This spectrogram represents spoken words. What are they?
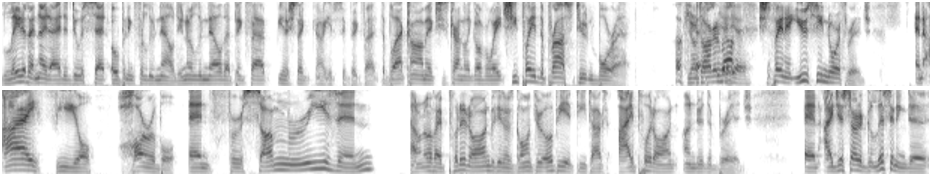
later that night, I had to do a set opening for Luenell. Do you know Luenell, that big fat? You know, she's like oh, I hate to say big fat, the black comic. She's kind of like overweight. She played the prostitute in Borat. You know what I'm talking Yeah, about? yeah. She's playing at UC Northridge, and I feel horrible. And for some reason, I don't know if I put it on because I was going through opiate detox. I put on Under the Bridge and I just started listening to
